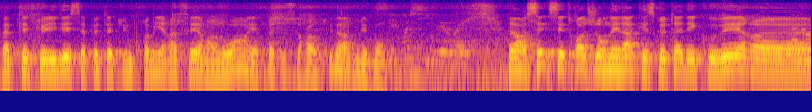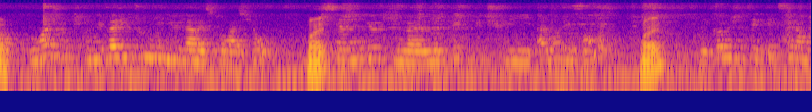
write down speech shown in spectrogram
Bah, peut-être que l'idée, c'est peut-être une première affaire en louant et après tu sauras où tu vas, mais bon. c'est possible, ouais. Alors, ces, ces trois journées-là, qu'est-ce que tu as découvert euh, Alors, moi je connais pas du tout le milieu de la restauration. Ouais. C'est un milieu qui me, me plaît depuis que je suis adolescente. Ouais, Mais comme j'étais excellente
